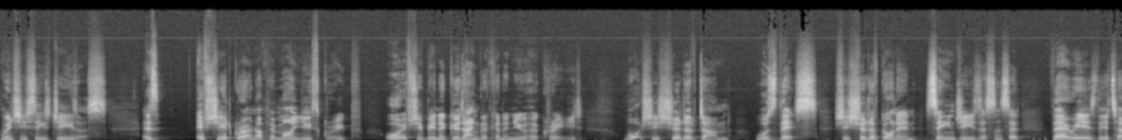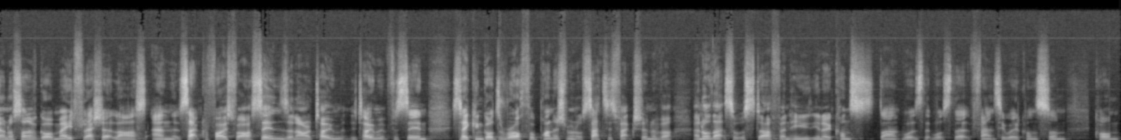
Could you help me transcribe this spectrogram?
when she sees Jesus is if she had grown up in my youth group, or if she'd been a good Anglican and knew her creed, what she should have done was this. She should have gone in, seen Jesus, and said, there he is, the eternal Son of God, made flesh at last and sacrificed for our sins and our atonement, the atonement for sin. He's taken God's wrath or punishment or satisfaction of our, and all that sort of stuff. And he, you know, constant, what's that, what's that fancy word? Consum, con,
